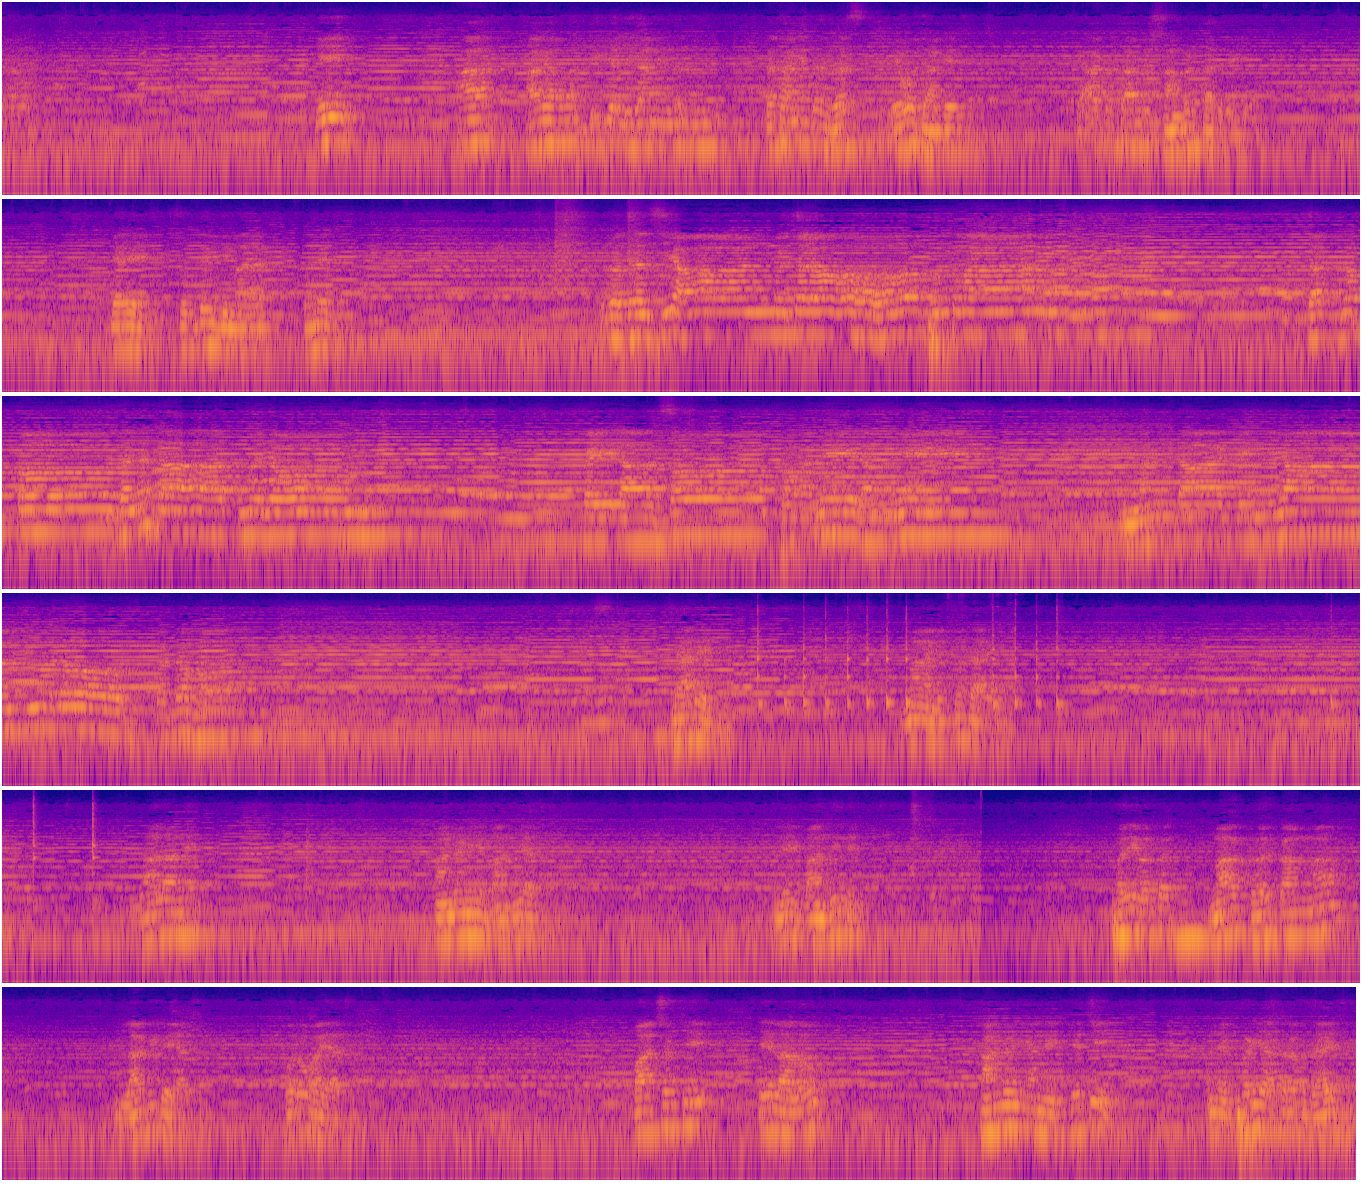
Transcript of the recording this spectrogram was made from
કે આ આવ્યા આવા દિવ્ય લીલાની અંદર કથાની અંદર રસ એવો જાગે છે કે આ કથા અમે સાંભળતા જ રહીએ. ત્યારે સુખદેવજી મહારાજ કહે છે. રુદ્રસ્યાન્નુચરો ભૂત્વા સદ્ગપ્તો જનકાત્મજો. Leila. માં ઘર કામમાં લાગી ગયા છે, પરોવાયા છે. પાછળથી એ લાલો ખાંગણિયાને ખેંચી અને ફળિયા તરફ જાય છે.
